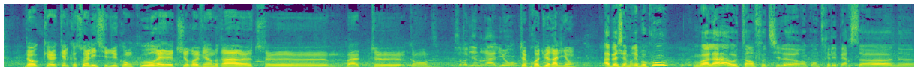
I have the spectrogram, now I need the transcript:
Donc, euh, quelle que soit l'issue du concours, et tu reviendras euh, te, bah, te, comment on dit Je reviendrai à Lyon Te produire à Lyon Ah ben j'aimerais beaucoup. Voilà, autant faut-il euh, rencontrer les personnes. euh,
